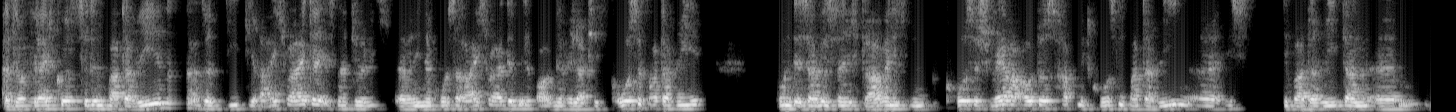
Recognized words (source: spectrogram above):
Also vielleicht kurz zu den Batterien. Also die, die Reichweite ist natürlich, äh, wenn ich eine große Reichweite will, brauche ich eine relativ große Batterie. Und deshalb ist es nicht klar, wenn ich große, schwere Autos habe mit großen Batterien, äh, ist die Batterie dann ähm,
